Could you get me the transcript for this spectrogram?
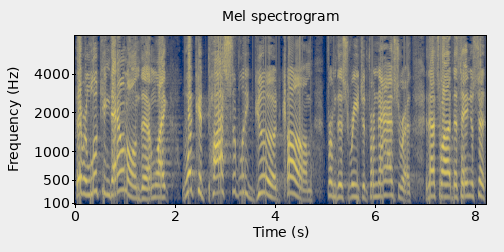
they were looking down on them like, what could possibly good come from this region, from Nazareth? And that's why Nathaniel said,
